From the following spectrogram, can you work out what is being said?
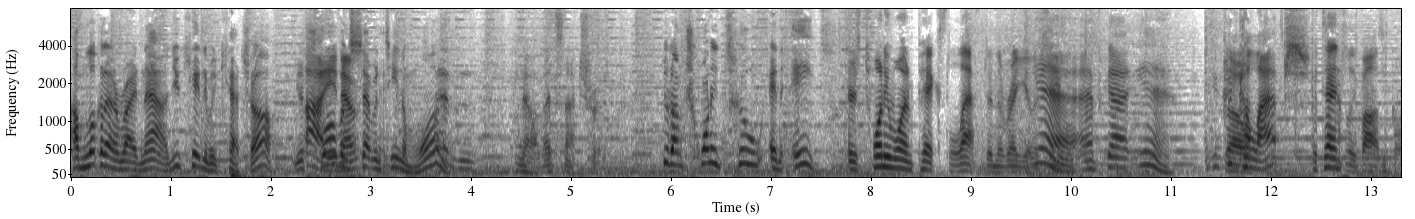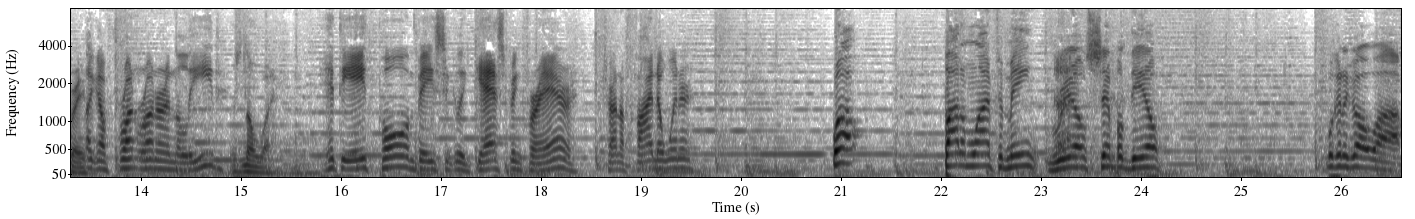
I'm looking at it right now. You can't even catch up. You're 12 Ah, you and know- 17 and one, No, that's not true. dude. I'm 22 and eight. There's 21 picks left in the regular season. Yeah, I've got. Yeah, you could So- collapse Potentially possible. Like a front runner in the lead. There's no way. Hit the eighth pole and basically gasping for air, trying to find a winner. Well, bottom line for me, real simple deal. We're gonna go. Uh,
